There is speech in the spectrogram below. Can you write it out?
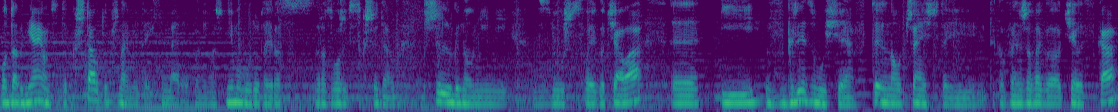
podobniając do kształtu przynajmniej tej chimery, ponieważ nie mógł tutaj roz, rozłożyć skrzydeł, przylgnął nimi wzdłuż swojego ciała y, i wgryzł się w tylną część tej, tego wężowego cielska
